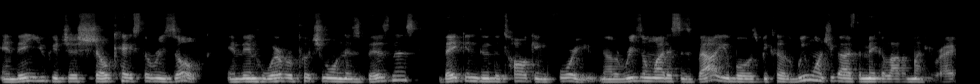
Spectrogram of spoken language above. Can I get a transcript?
and then you could just showcase the result. And then whoever puts you on this business, they can do the talking for you. Now, the reason why this is valuable is because we want you guys to make a lot of money, right?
